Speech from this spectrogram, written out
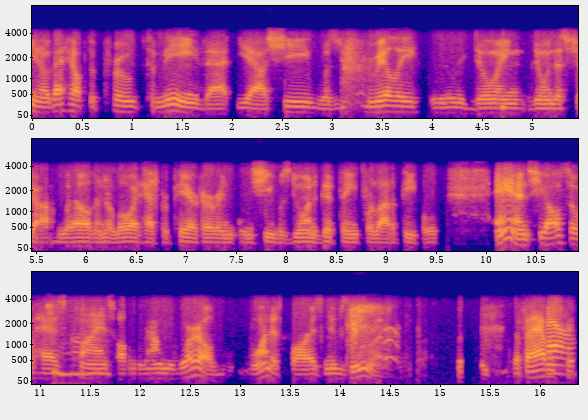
you know, that helped to prove to me that yeah, she was really, really doing doing this job well, and the Lord had prepared her, and, and she was doing a good thing for a lot of people. And she also has mm-hmm. clients all around the world. One as far as New Zealand. The fabulous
